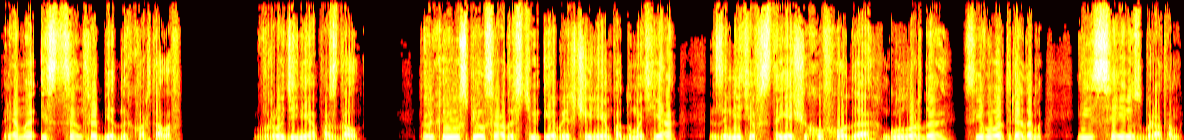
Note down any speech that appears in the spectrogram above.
прямо из центра бедных кварталов. Вроде не опоздал. Только и успел с радостью и облегчением подумать я, заметив стоящих у входа Гулорда с его отрядом и Сею с братом,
